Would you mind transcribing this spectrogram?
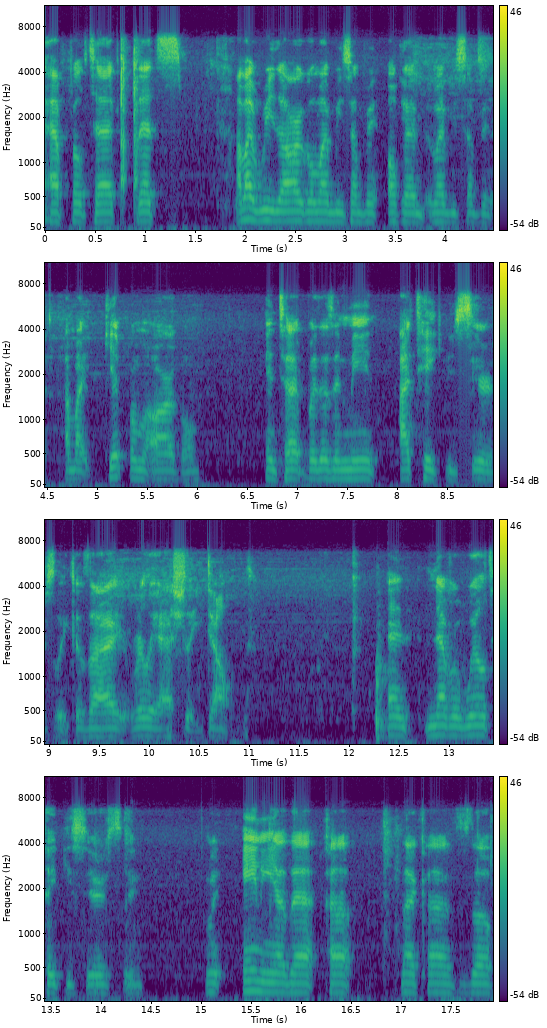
Afrotech. That's I might read the article. Might be something. Okay, it might be something I might get from the article in tech, but it doesn't mean I take you seriously because I really actually don't. And never will take you seriously with any of that kind of, that kind of stuff.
